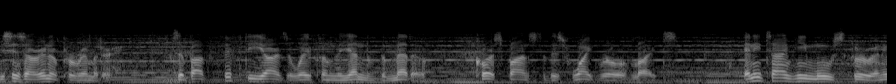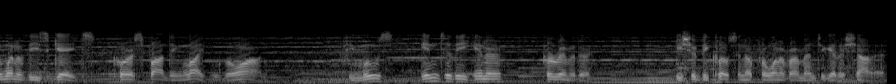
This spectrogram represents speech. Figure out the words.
This is our inner perimeter. It's about 50 yards away from the end of the meadow. Corresponds to this white row of lights. Anytime he moves through any one of these gates, corresponding light will go on. If he moves into the inner perimeter, he should be close enough for one of our men to get a shot at.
